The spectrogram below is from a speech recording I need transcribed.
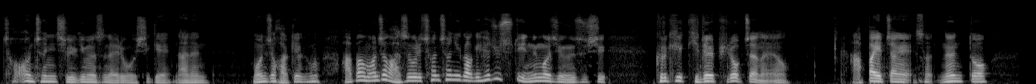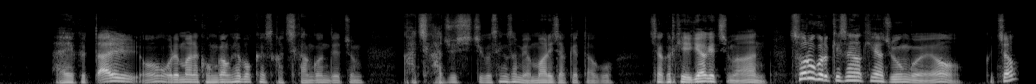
천천히 즐기면서 내려오시게. 나는 먼저 갈게. 그럼 아빠 먼저 가서 우리 천천히 가게 해줄 수도 있는 거지 은수 씨. 그렇게 기댈 필요 없잖아요. 아빠 입장에서는 또 에이 그딸 어, 오랜만에 건강 회복해서 같이 간 건데 좀 같이 가주시지. 그 생선 몇 마리 잡겠다고 제가 그렇게 얘기하겠지만 서로 그렇게 생각해야 좋은 거예요 그쵸?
